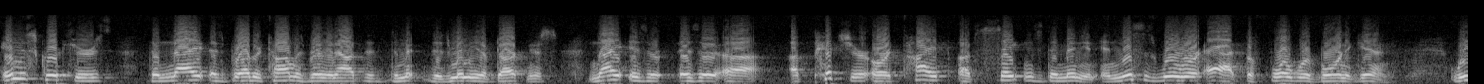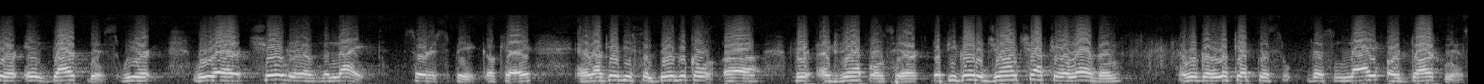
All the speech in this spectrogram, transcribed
in the scriptures, the night, as Brother Tom was bringing out, the, the dominion of darkness, night is a, is a, uh, a picture or a type of Satan's dominion. And this is where we're at before we're born again. We are in darkness. We are, we are children of the night, so to speak, okay? And I'll give you some biblical uh, examples here. If you go to John chapter 11, and we're going to look at this, this night or darkness.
